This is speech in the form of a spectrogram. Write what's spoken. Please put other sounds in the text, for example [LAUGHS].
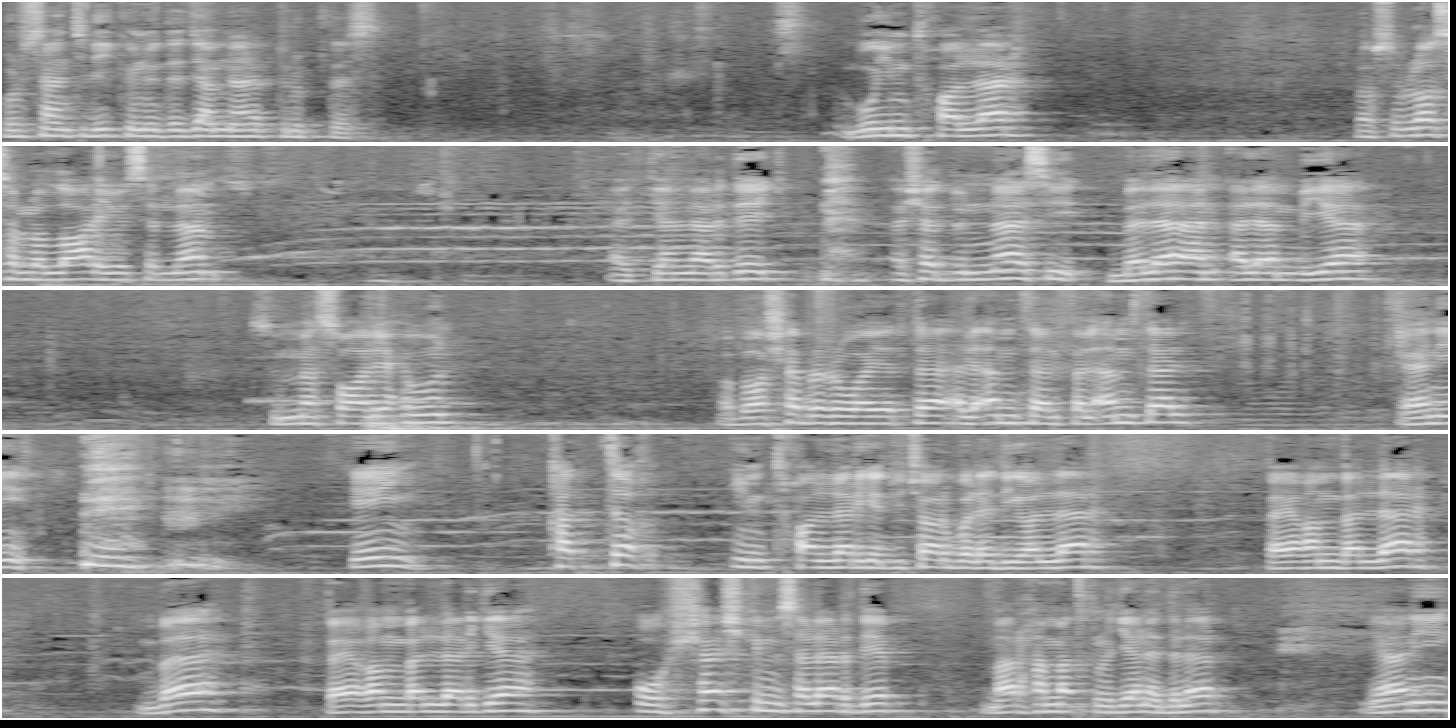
xursandchilik kunida jamlanib turibmiz Bu imtihonlar Rasululloh sallallohu alayhi vasallam aytganlaridek [LAUGHS] ashaddun nasi bala'an al-anbiya summa solihun va boshqa bir rivoyatda al amtal fal amtal ya'ni [CLEARS THROAT] eng qattiq imtihonlarga duchor bo'ladiganlar payg'ambarlar va payg'ambarlarga o'xshash kimsalar deb marhamat qilgan edilar. Ya'ni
